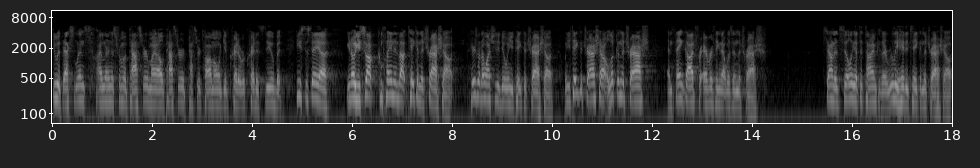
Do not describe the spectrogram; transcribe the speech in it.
Do with excellence. I learned this from a pastor, my old pastor, Pastor Tom. I won't give credit where credit's due, but he used to say, uh, you know, you stop complaining about taking the trash out. Here's what I want you to do when you take the trash out. When you take the trash out, look in the trash and thank God for everything that was in the trash. Sounded silly at the time because I really hated taking the trash out.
